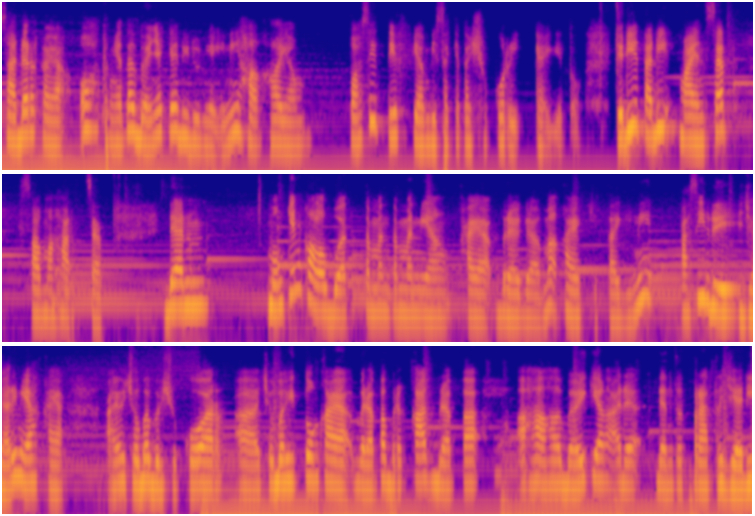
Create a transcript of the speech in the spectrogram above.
sadar kayak oh ternyata banyak ya di dunia ini hal-hal yang positif yang bisa kita syukuri kayak gitu. Jadi tadi mindset sama heart set. Dan mungkin kalau buat teman-teman yang kayak beragama kayak kita gini pasti diajarin ya kayak ayo coba bersyukur, uh, coba hitung kayak berapa berkat, berapa uh, hal-hal baik yang ada dan ter pernah terjadi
